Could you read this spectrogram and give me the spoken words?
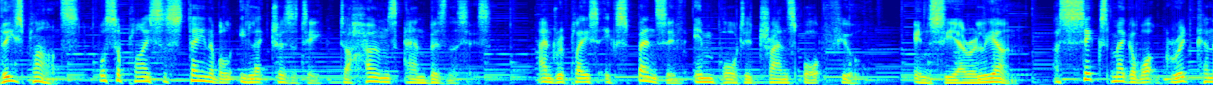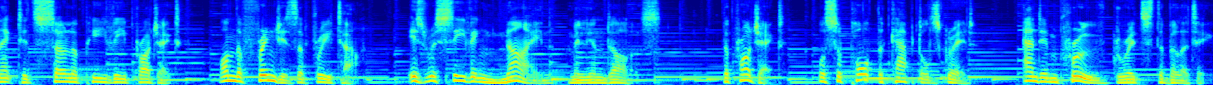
These plants will supply sustainable electricity to homes and businesses and replace expensive imported transport fuel. In Sierra Leone, a 6 megawatt grid connected solar PV project on the fringes of Freetown, is receiving $9 million. The project will support the capital's grid and improve grid stability.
